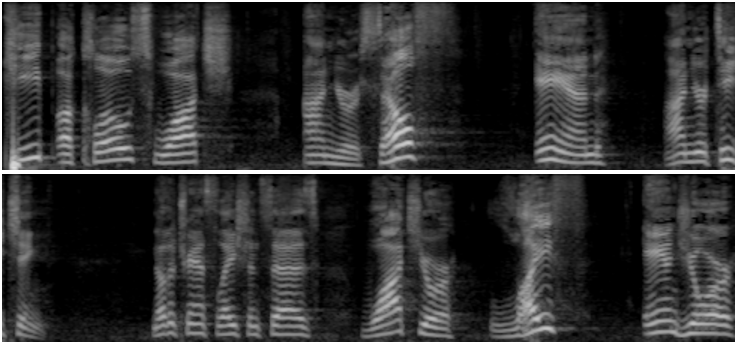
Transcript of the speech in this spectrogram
Keep a close watch on yourself and on your teaching. Another translation says, watch your life and your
